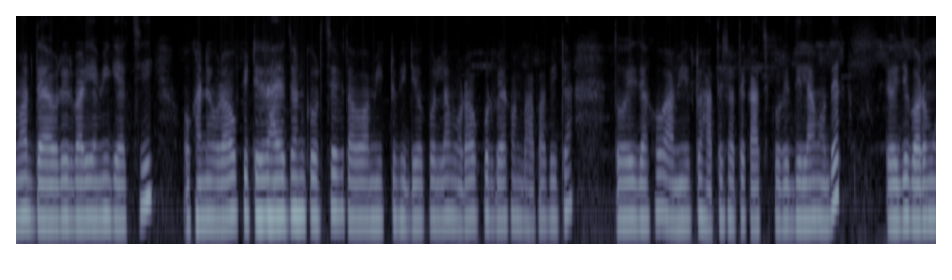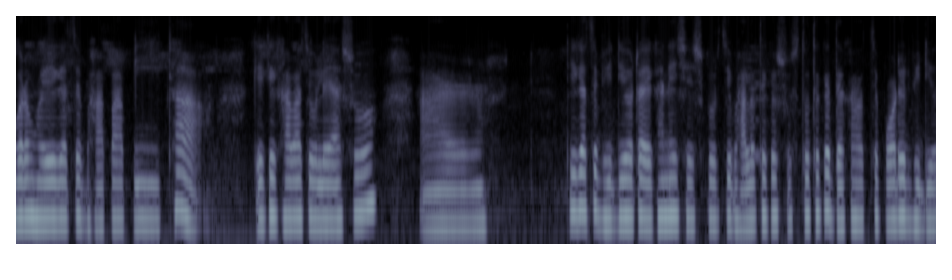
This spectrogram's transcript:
আমার দেওরের বাড়ি, আমি গেছি। ওখানে ওরাও পিঠের আয়োজন করছে, তাও আমি একটু ভিডিও করলাম। ওরাও করবে এখন ভাপা পিঠা। তো এই দেখো, আমি একটু হাতে সাথে কাজ করে দিলাম ওদের। তো এই যে গরম গরম হয়ে গেছে, ভাপা, পিঠা, কে কে খাওয়া চলে আসো। আর ঠিক আছে, ভিডিওটা এখানেই শেষ করছি। ভালো থেকে, সুস্থ থেকে, দেখা হচ্ছে পরের ভিডিও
